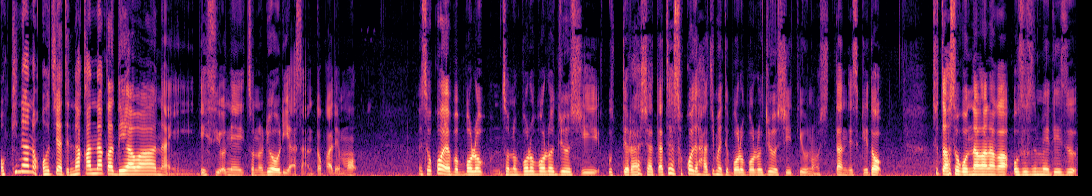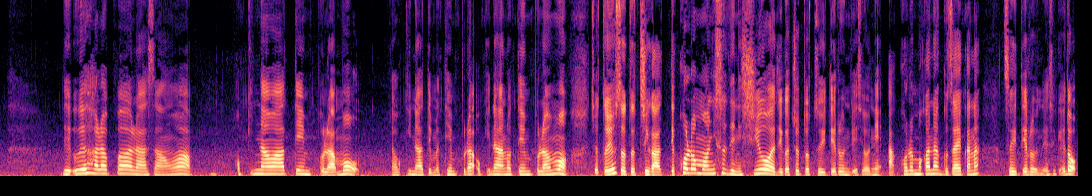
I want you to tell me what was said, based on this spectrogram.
沖縄のおじやってなかなか出会わないですよね。その料理屋さんとかでも。そこはやっぱボロ、そのボロボロジューシー売ってらっしゃって、私はそこで初めてボロボロジューシーっていうのを知ったんですけど、ちょっとあそこなかなかおすすめです。で、上原パーラーさんは、沖縄天ぷらも、沖縄って今天ぷら？沖縄の天ぷらも、ちょっとよそと違って、衣にすでに塩味がちょっとついてるんですよね。あ、衣かな？具材かな？ついてるんですけど。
